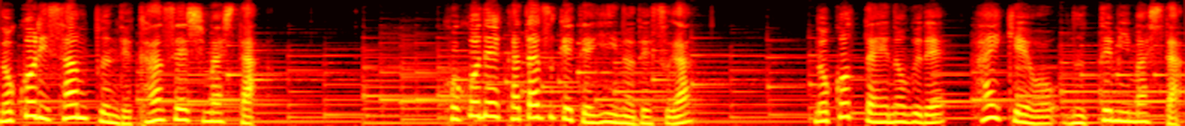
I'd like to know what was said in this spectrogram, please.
残り3分で完成しました。ここで片付けていいのですが、残った絵の具で背景を塗ってみました。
